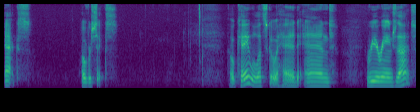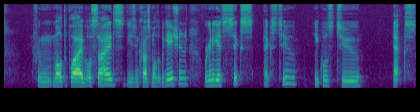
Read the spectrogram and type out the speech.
x over 6. Okay, well let's go ahead and rearrange that. If we multiply both sides using cross multiplication, we're going to get 6x2 equals 2x.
